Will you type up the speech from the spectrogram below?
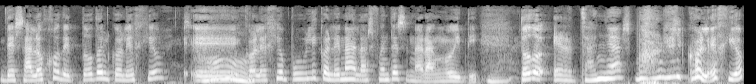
desalojo de todo el colegio, eh, Oh. Colegio Público Elena de las Fuentes en Arangoiti. Todo herchañas por el colegio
